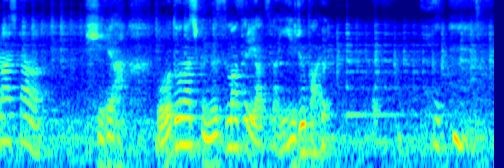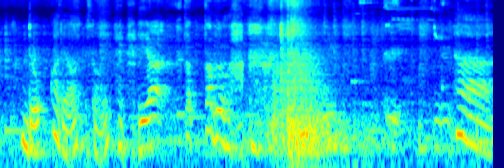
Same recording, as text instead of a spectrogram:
騙したわ。いやおとなしく盗ませるやつがいるかい。どっかで会った？いやた多分は。あ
